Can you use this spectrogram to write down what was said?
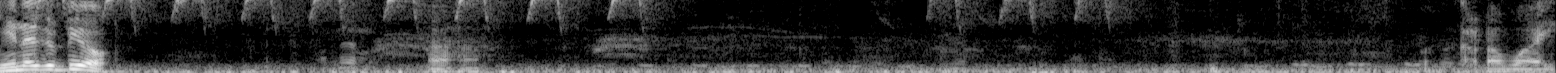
മീനെ കിട്ടിയോ ആ ഹാ കടവായി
